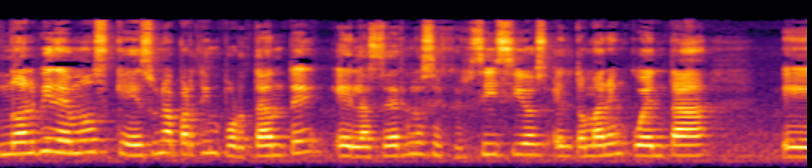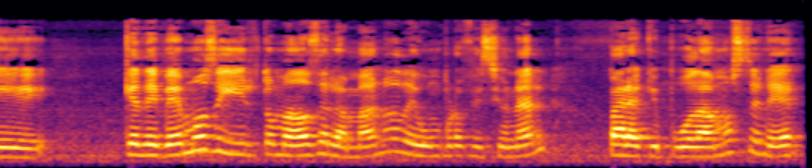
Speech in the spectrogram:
no olvidemos que es una parte importante el hacer los ejercicios, el tomar en cuenta eh, que debemos de ir tomados de la mano de un profesional para que podamos tener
